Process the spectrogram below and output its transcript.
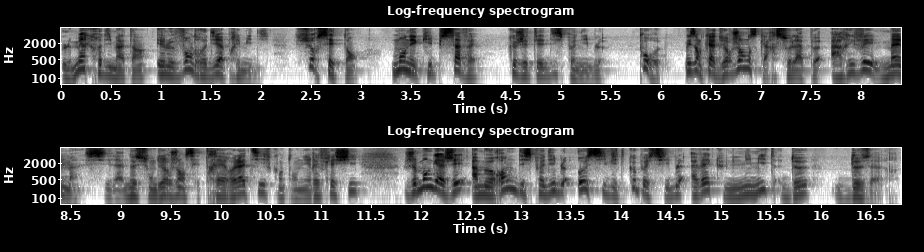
le mercredi matin et le vendredi après-midi. Sur ces temps, mon équipe savait que j'étais disponible pour eux. Mais en cas d'urgence, car cela peut arriver, même si la notion d'urgence est très relative quand on y réfléchit, je m'engageais à me rendre disponible aussi vite que possible avec une limite de deux heures.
